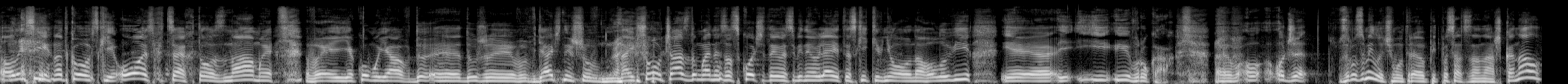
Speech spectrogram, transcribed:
Олексій Гнатковський, ось це хто з нами, якому я е, дуже вдячний, що знайшов час до мене заскочити. Ви собі не уявляєте, скільки в нього на голові і, і, і, в руках. Е, Отже. Зрозуміло, чому треба підписатися на наш канал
